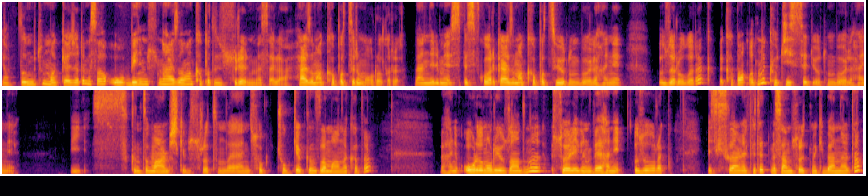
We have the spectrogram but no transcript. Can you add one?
yaptığım bütün makyajlarda mesela o benim üstüne her zaman kapatıcı sürerim mesela. Her zaman kapatırım oraları. Benlerimi spesifik olarak her zaman kapatıyordum böyle hani özel olarak ve kapatmadığımda kötü hissediyordum böyle hani bir sıkıntı varmış gibi suratımda yani çok çok yakın zamana kadar. Ve hani oradan oraya uzandığını söyleyebilirim ve hani özel olarak eskisi kadar nefret etmesem suratımdaki benlerden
